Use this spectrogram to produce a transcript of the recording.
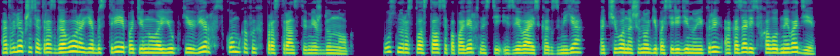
Отвлекшись от разговора, я быстрее потянула юбки вверх, скомкав их в пространстве между ног. Усну распластался по поверхности, извиваясь как змея, отчего наши ноги посередину икры оказались в холодной воде.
